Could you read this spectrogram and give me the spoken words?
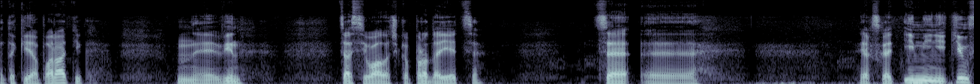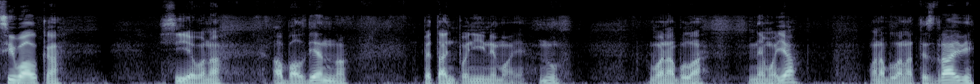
Отакий апаратик. Е, Він, ця сівалочка продається. Це, е, як сказати, і міні-тіл сівалка. Сіє вона обалденно. Питань по ній немає. Ну, вона була не моя. Вона була на тест-драйві.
